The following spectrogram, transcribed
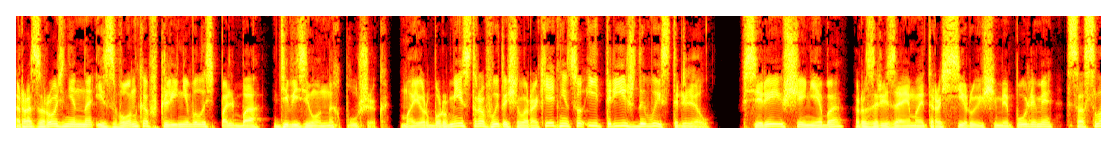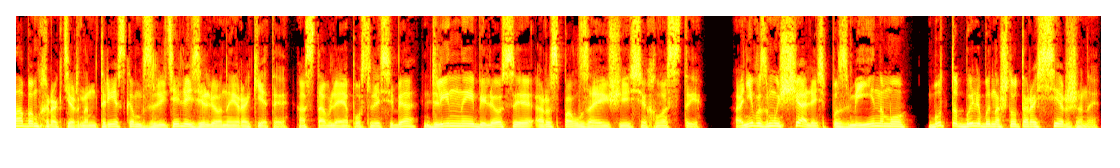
разрозненно и звонко вклинивалась пальба дивизионных пушек. Майор Бурмистров вытащил ракетницу и трижды выстрелил. В сереющее небо, разрезаемое трассирующими пулями, со слабым характерным треском взлетели зеленые ракеты, оставляя после себя длинные белесые расползающиеся хвосты. Они возмущались по-змеиному, будто были бы на что-то рассержены,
